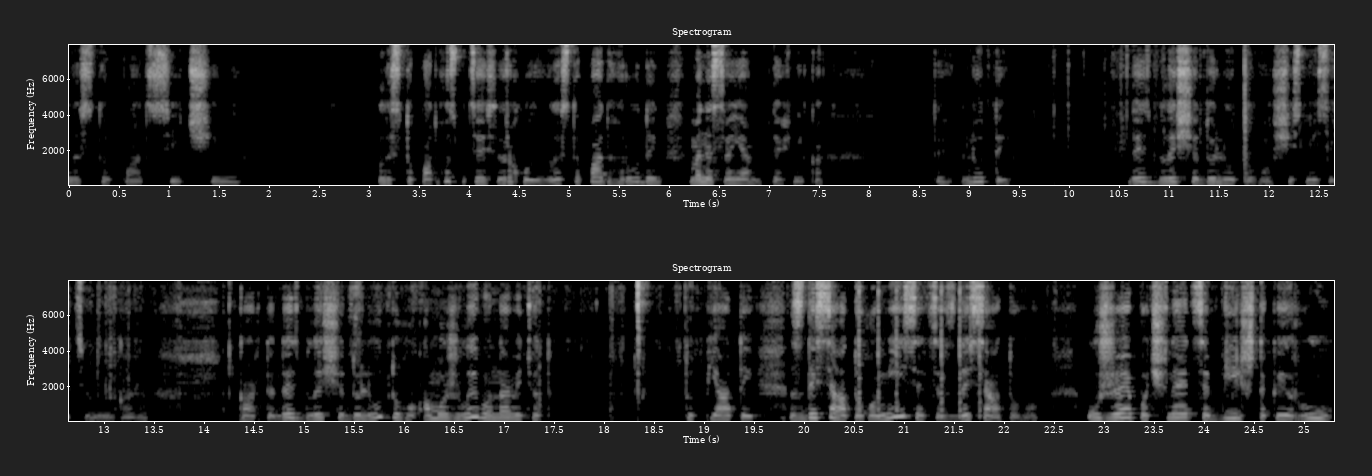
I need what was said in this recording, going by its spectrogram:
листопад, січень. Листопад, господи, це я рахую. Листопад, грудень. У мене своя техніка. Лютий. Десь ближче до лютого. 6 місяців, він каже. Карти. Десь ближче до лютого, а можливо, навіть от тут п'ятий, з 10-го місяця, з 10-го, уже почнеться більш такий рух.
